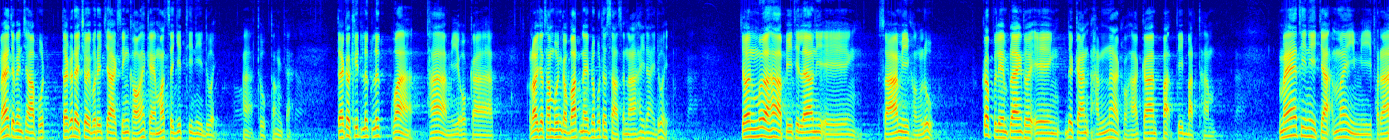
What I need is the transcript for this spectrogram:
แม้จะเป็นชาวพุทธ แต่ก็ได้ช่วยบริจาคสิ่งของให้แก่มัสยิดที่นี่ด้วย อ่าถูกต้องจ้ะ แต่ก็คิดลึกๆว่าถ้ามีโอกาส เราจะทำบุญกับวัดในพระพุทธศาสนาให้ได้ด้วย จนเมื่อห้าปีที่แล้วนี่เอง สามีของลูก ก็เปลี่ยนแปลงตัวเองด้วยการหันหน้าเข้าหาการปฏิบัติธรรม แม้ที่นี่จะไม่มีพระ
